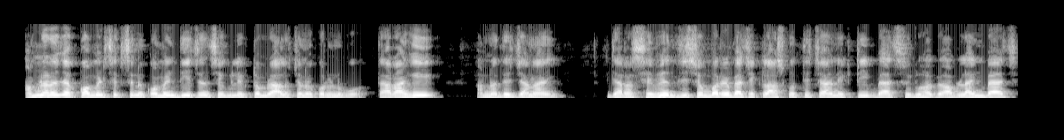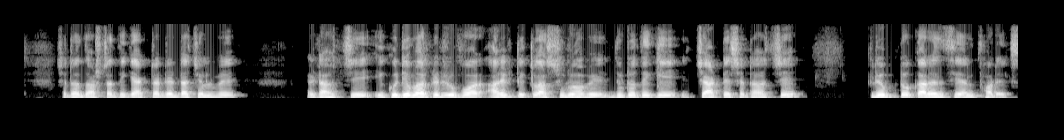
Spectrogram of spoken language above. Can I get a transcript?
আপনারা যা কমেন্ট সেকশনে কমেন্ট দিয়েছেন, সেগুলি একটু আমরা আলোচনা করে নেব। তার আগে আপনাদের জানাই যারা সেভেন ডিসেম্বরের ব্যাচে ক্লাস করতে চান, একটি ব্যাচ শুরু হবে অফলাইন ব্যাচ সেটা দশটা থেকে একটা দেড়টা চলবে। এটা হচ্ছে ইকুইটি মার্কেটের উপর আরেকটি ক্লাস শুরু হবে দুটো থেকে চারটে, সেটা হচ্ছে ক্রিপ্টো কারেন্সি অ্যান্ড ফরেক্স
